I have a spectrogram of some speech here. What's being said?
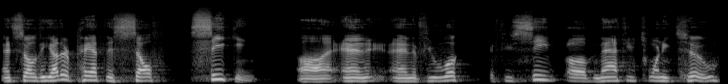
And so the other path is self seeking. Uh, and, and if you look, if you see uh, Matthew 22,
